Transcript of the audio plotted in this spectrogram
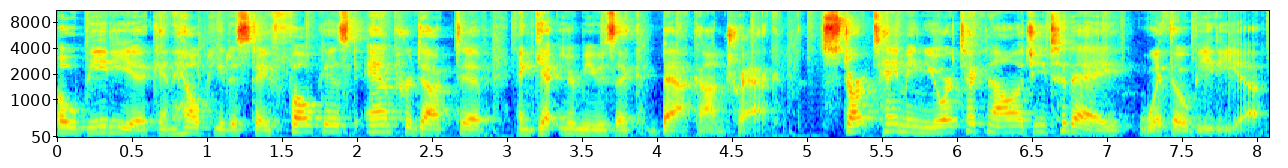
Obedia can help you to stay focused and productive and get your music back on track. Start taming your technology today with Obedia.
